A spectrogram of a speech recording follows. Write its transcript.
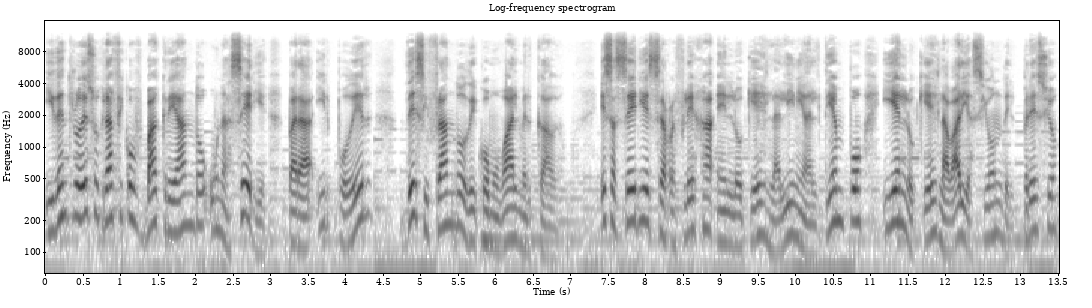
Y dentro de esos gráficos va creando una serie para ir poder descifrando de cómo va el mercado. Esa serie se refleja en lo que es la línea del tiempo y en lo que es la variación del precio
